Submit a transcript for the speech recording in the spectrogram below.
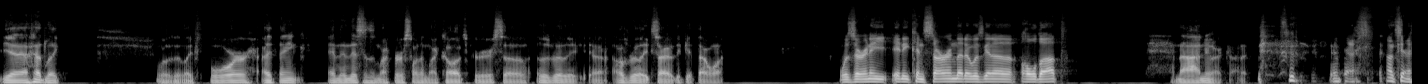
Yeah, I had like what was it like four, I think, and then this is my first one in my college career. So it was really, yeah, I was really excited to get that one Was there any any concern that it was going to hold up? Nah, I knew I caught it. okay. Okay.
